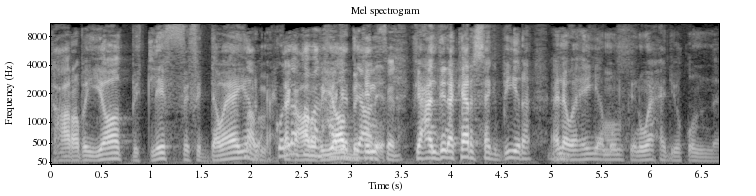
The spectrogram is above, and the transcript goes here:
كعربيات بتلف في الدوائر طبعا. محتاج عربيات بتن... في عندنا كارثة كبيرة ألا وهي ممكن واحد يكون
